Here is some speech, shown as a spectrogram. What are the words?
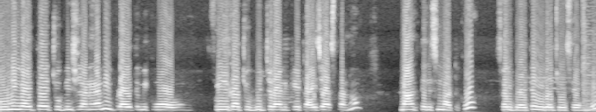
ఈవినింగ్ అయితే చూపించలేను కానీ ఇప్పుడైతే మీకు ఫుల్గా చూపించడానికి ట్రై చేస్తాను. నాకు తెలిసిన మటుకు. సో ఇప్పుడైతే వీడియో చూసేయండి.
